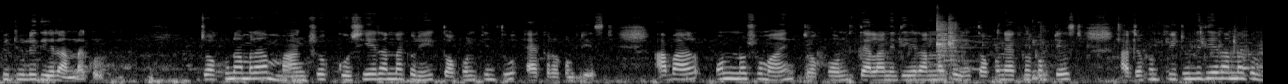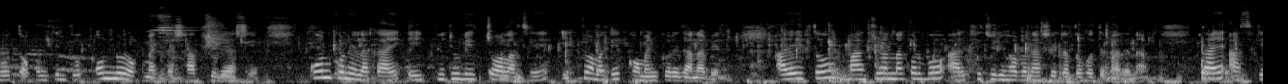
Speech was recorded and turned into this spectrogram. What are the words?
পিটুলি দিয়ে রান্না করব। যখন আমরা মাংস কষিয়ে রান্না করি, তখন কিন্তু একরকম টেস্ট আবার অন্য সময় যখন তেলানি দিয়ে রান্না করি, তখন একরকম টেস্ট আর যখন পিটুলি দিয়ে রান্না করব, তখন কিন্তু অন্য রকম একটা স্বাদ চলে আসে। কোন কোন এলাকায় এই পিটুলির চল আছে, একটু আমাকে কমেন্ট করে জানাবেন। আর এই তো মাংস রান্না করব, আর খিচুড়ি হবে না, সেটা তো হতে পারে না। তাই আজকে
